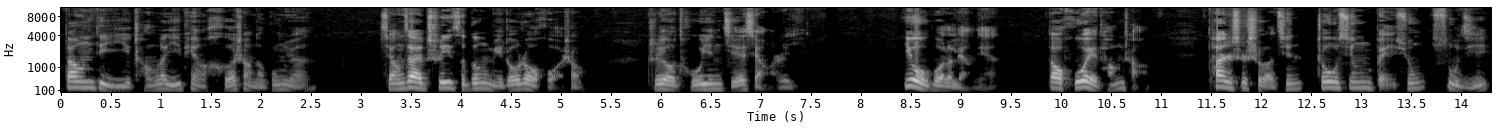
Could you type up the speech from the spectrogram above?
当地已成了一片和尚的公园，想再吃一次粳米粥肉火烧，只有途因节想而已。又过了两年，到虎尾糖厂探视舍亲周兴北兄宿疾，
